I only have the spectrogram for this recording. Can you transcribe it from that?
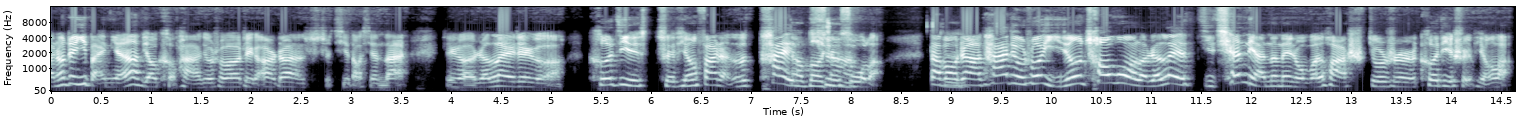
反正这一百年啊比较可怕，就是说这个二战时期到现在，这个人类这个科技水平发展的太迅速了。大爆炸，它就是说已经超过了人类几千年的那种文化，就是科技水平了。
